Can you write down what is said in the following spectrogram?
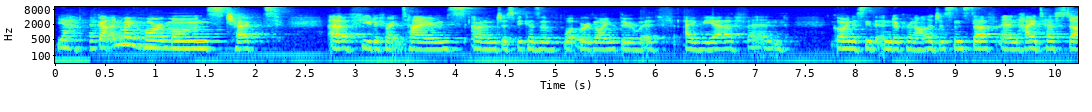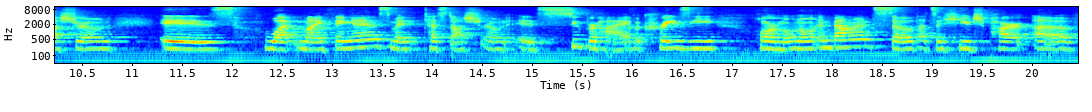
yeah, I've gotten my hormones checked a few different times um, just because of what we're going through with IVF and going to see the endocrinologist and stuff and high testosterone is what my thing is. My testosterone is super high. I have a crazy hormonal imbalance, so that's a huge part of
